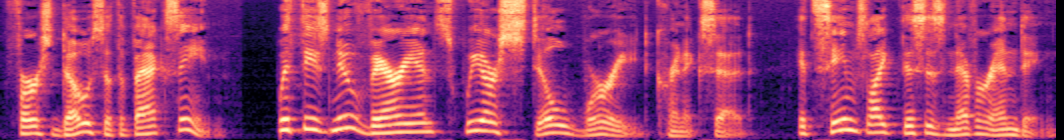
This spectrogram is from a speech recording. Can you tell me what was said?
first dose of the vaccine. With these new variants, we are still worried, Krinnick said. It seems like this is never ending.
